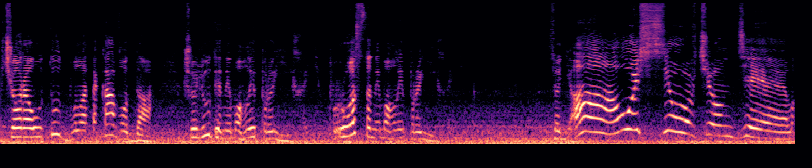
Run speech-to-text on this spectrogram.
Вчора отут була така вода, що люди не могли проїхати. Просто не могли проїхати. Сьогодні, а, ось в чому діло.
